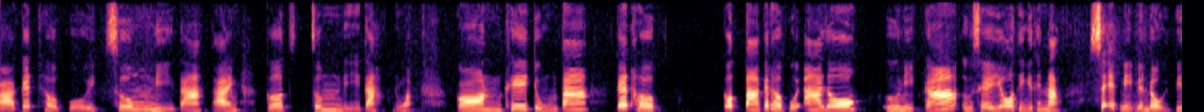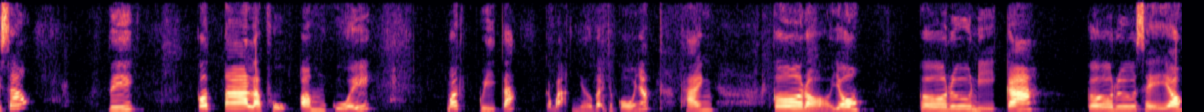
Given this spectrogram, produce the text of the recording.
và kết hợp với sum nỉ ta. Thành cớt sum nỉ ta, đúng không ạ? Còn khi chúng ta kết hợp, cốt ta kết hợp với ayo unica useyo thì như thế nào? Sẽ bị biến đổi. Vì sao? Vì cốt ta là phụ âm cuối bất quỷ tắc. Các bạn nhớ vậy cho cô nhé. Thành cơ rò yo cơ rư Cơ rư xẻo.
